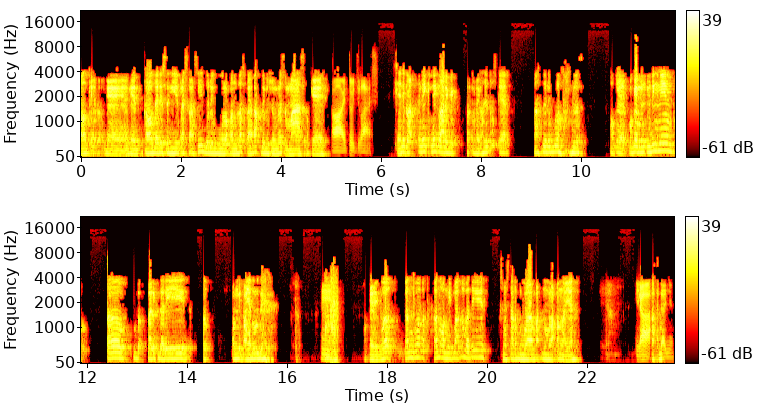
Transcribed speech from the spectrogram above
Oke, oke, oke. Kalau dari segi prestasi 2018 perak, 2019 emas, oke. Okay. Oh, itu jelas. Ya, ini ini ini klarifikasi terus kayak pas 2018 oke oke mending ini uh, balik dari uh, onmipanya dulu deh hmm. oke okay, gua kan gua kan onmipa tuh berarti semester dua empat enam delapan lah ya ya pas, adanya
